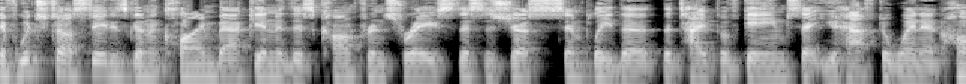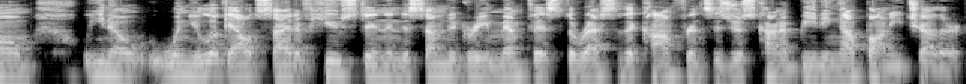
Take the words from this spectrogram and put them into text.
If Wichita State is going to climb back into this conference race, this is just simply the the type of games that you have to win at home. You know, when you look outside of Houston and to some degree Memphis, the rest of the conference is just kind of beating up on each other.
